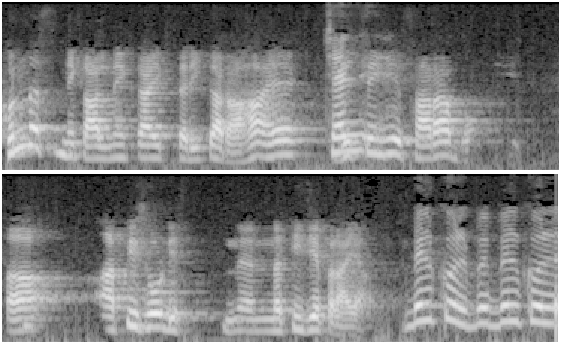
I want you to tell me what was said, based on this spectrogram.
खुन्नस निकालने का एक तरीका रहा है जिससे ये सारा एपिसोड नतीजे पर आया। बिल्कुल बिल्कुल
